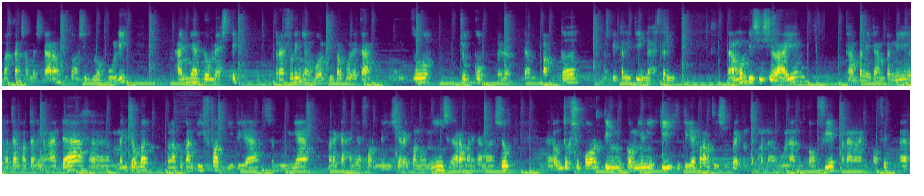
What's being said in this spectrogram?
bahkan sampai sekarang situasi belum pulih hanya domestic traveling yang boleh diperbolehkan dan itu cukup berdampak ke hospitality industry. Namun di sisi lain company-company, hotel-hotel yang ada uh, mencoba melakukan pivot gitu ya. Sebelumnya mereka hanya for leisure economy, sekarang mereka masuk uh, untuk supporting community gitu ya, participate untuk menanggulangi COVID, menangani COVID. Uh,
